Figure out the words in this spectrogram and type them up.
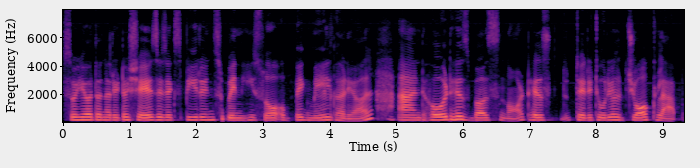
So here the narrator shares his experience when he saw a big male gharial and heard his buzz knot, his territorial jaw clap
